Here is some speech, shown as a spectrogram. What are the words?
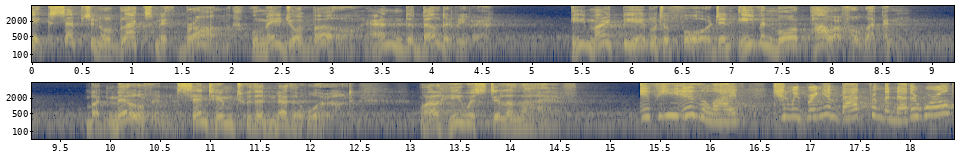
The exceptional blacksmith Brom, who made your bow and the Belderiver. He might be able to forge an even more powerful weapon. But Melvin sent him to the Netherworld while he was still alive. If he is alive, can we bring him back from the Netherworld?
